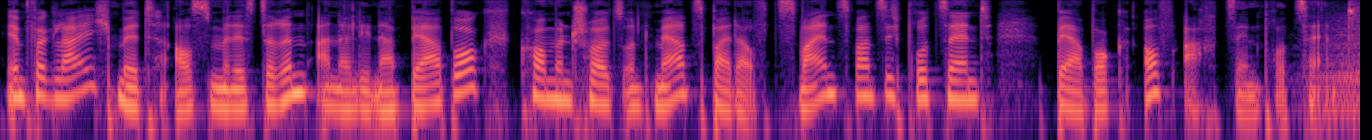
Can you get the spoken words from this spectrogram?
Im Vergleich mit Außenministerin Annalena Baerbock kommen Scholz und Merz beide auf 22 Prozent, Baerbock auf 18 Prozent.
